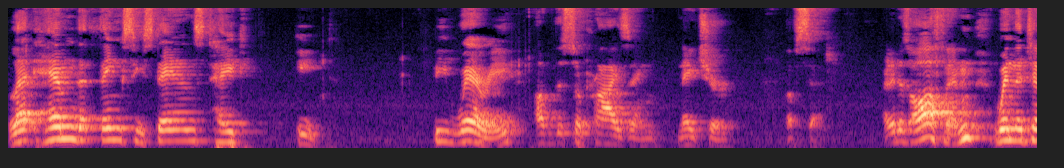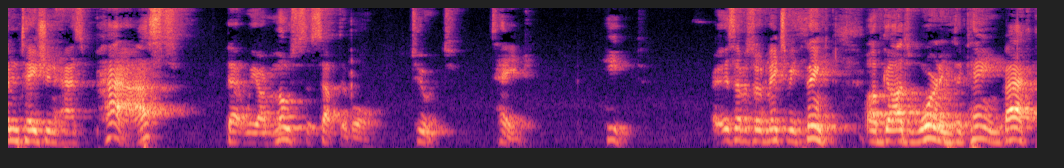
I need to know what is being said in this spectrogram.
Let him that thinks he stands take heed. Be wary of the surprising nature of sin. And it is often when the temptation has passed that we are most susceptible to it. Take heed. This episode makes me think of God's warning to Cain back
